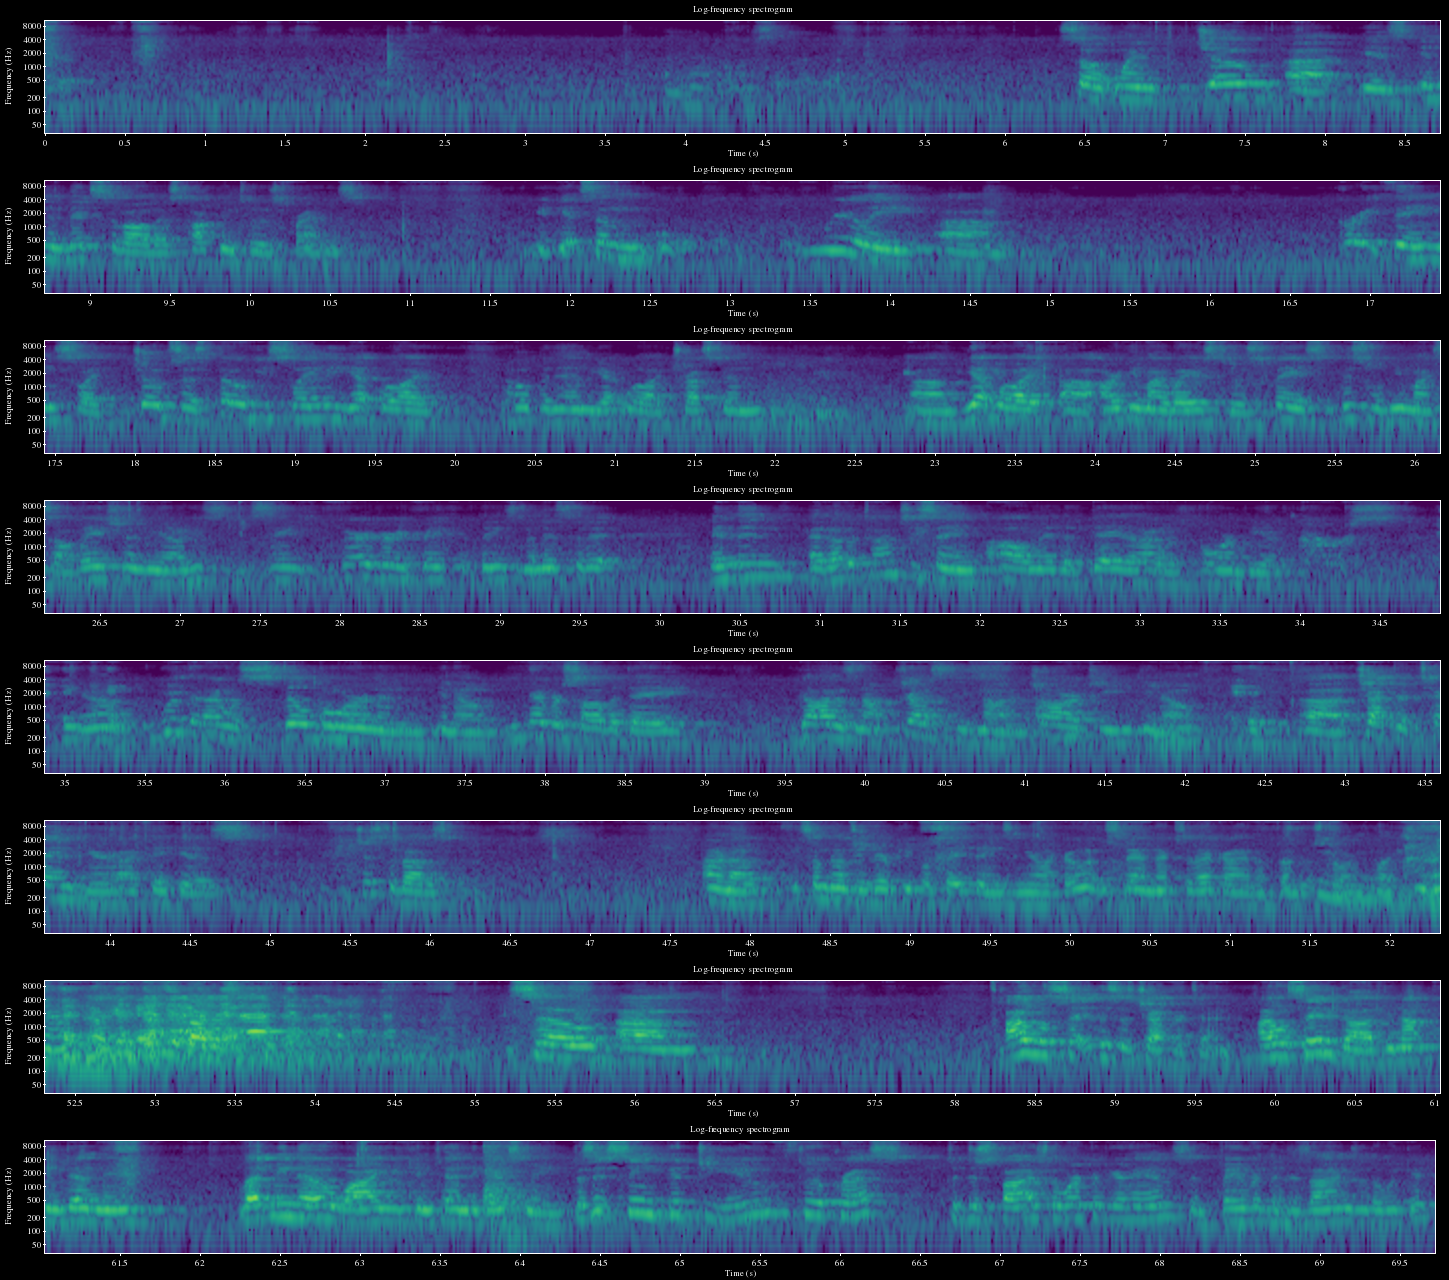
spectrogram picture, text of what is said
So when Job uh, is in the midst of all this, talking to his friends, you get some really um, great things. Like Job says, though he slay me, yet will I hope in him, yet will I trust him. Um, yet will I uh, argue my ways to his face. This will be my salvation. You know, he's saying very, very faithful things in the midst of it. And then at other times he's saying, oh, may the day that I was born be a curse. you know, would that I was stillborn and, you know, never saw the day. God is not just, he's not in charge. He, you know, uh, chapter 10 here, I think, is just about as, I don't know, sometimes you hear people say things and you're like, I wouldn't stand next to that guy in a thunderstorm. Like, that's about as, so, um, I will say, this is chapter 10. I will say to God, do not condemn me let me know why you contend against me. Does it seem good to you to oppress, to despise the work of your hands, and favor the designs of the wicked?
